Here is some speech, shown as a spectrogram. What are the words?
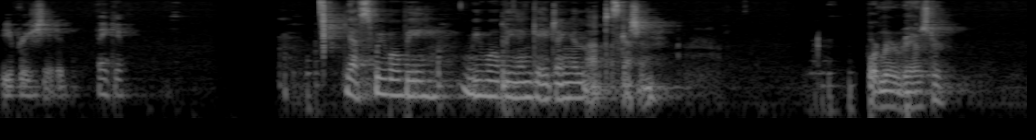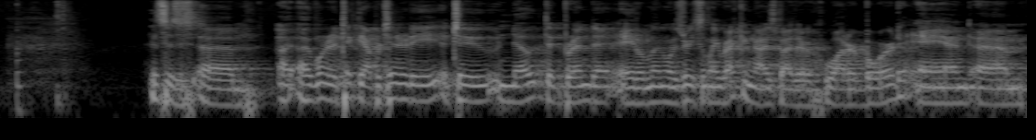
be appreciated. Thank you. Yes, we will be, we will be engaging in that discussion. Board Member Bannister? This is, um, I, I wanted to take the opportunity to note that Brenda Adelman was recently recognized by the Water Board and um,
